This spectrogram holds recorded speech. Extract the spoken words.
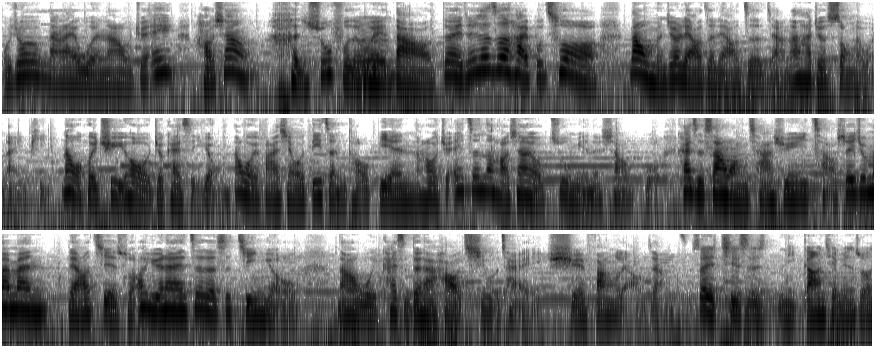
我就拿来闻啊，我觉得哎，好像很舒服的味道，对，觉得这还不错。那我们就聊着聊着这样，那他就送了我那一瓶。那我回去以后我就开始用，那我也发现我低枕头边，然后我觉得哎，真的好像有助眠的效果。开始上网查薰衣草，所以就慢慢了解说，哦，原来这个是精油。然后我开始对他好奇，我才学芳疗这样子。所以其实你刚刚前面说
